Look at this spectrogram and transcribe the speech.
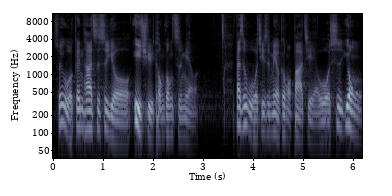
所以我跟他只是有异曲同工之妙，但是我其实没有跟我爸借，我是用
